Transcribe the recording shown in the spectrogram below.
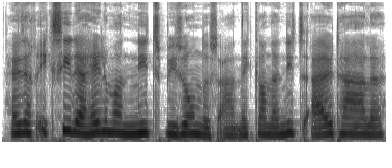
Hij zegt: Ik zie daar helemaal niets bijzonders aan. Ik kan daar niets uithalen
